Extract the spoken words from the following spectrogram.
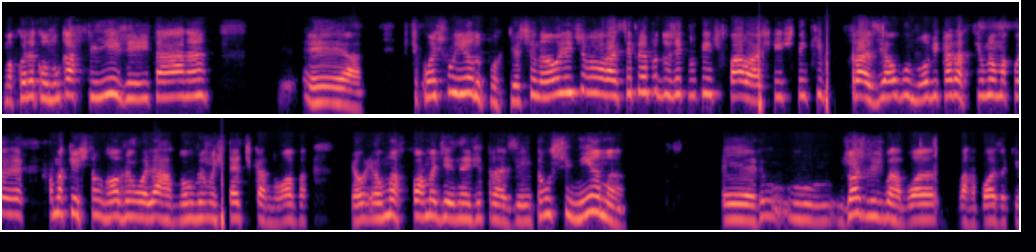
uma coisa que eu nunca fiz e tá, né? É, se construindo, porque senão a gente vai sempre reproduzir aquilo que a gente fala. Acho que a gente tem que trazer algo novo e cada filme é uma, é uma questão nova, é um olhar novo, é uma estética nova, é, é uma forma de, né, de trazer. Então, o cinema, é, o, Jorge Luiz Barbosa, que,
